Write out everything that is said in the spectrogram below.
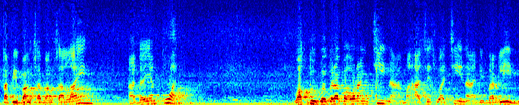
Tapi bangsa-bangsa lain ada yang kuat. Waktu beberapa orang Cina, mahasiswa Cina di Berlin,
